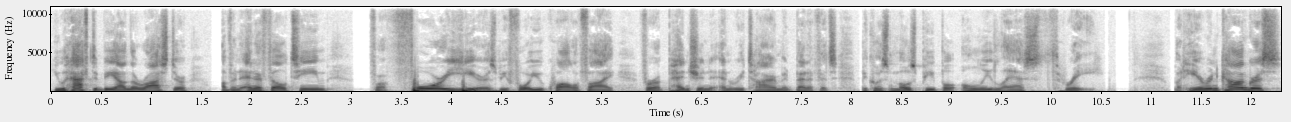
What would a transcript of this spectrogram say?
you have to be on the roster of an NFL team for four years before you qualify for a pension and retirement benefits because most people only last three. But here in Congress,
